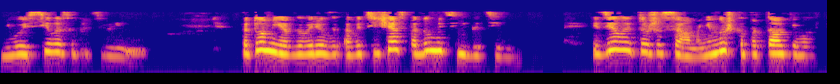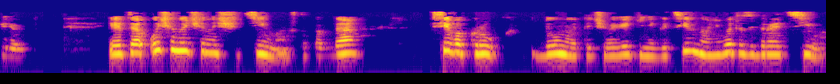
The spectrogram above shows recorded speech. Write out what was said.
У него есть сила сопротивления. Потом я говорю, а вот сейчас подумайте негативно и делает то же самое, немножко подталкивая вперед. И это очень-очень ощутимо, что когда все вокруг думают о человеке негативно, у него это забирает силу.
